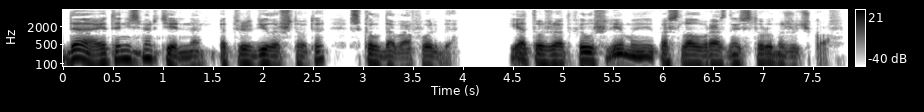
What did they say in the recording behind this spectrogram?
Да, это не смертельно, — подтвердила что-то, сколдовав Ольга. Я тоже открыл шлем и послал в разные стороны жучков.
